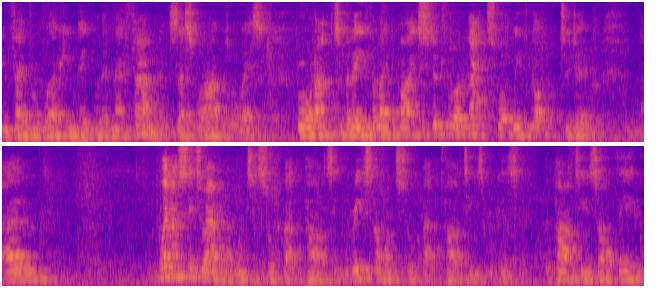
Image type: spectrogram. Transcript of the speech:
in favour of working people and their families. That's what I was always brought up to believe the Labour Party stood for, and that's what we've got to do. Um, when I said to Aaron I wanted to talk about the party, the reason I want to talk about the party is because the party is our vehicle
